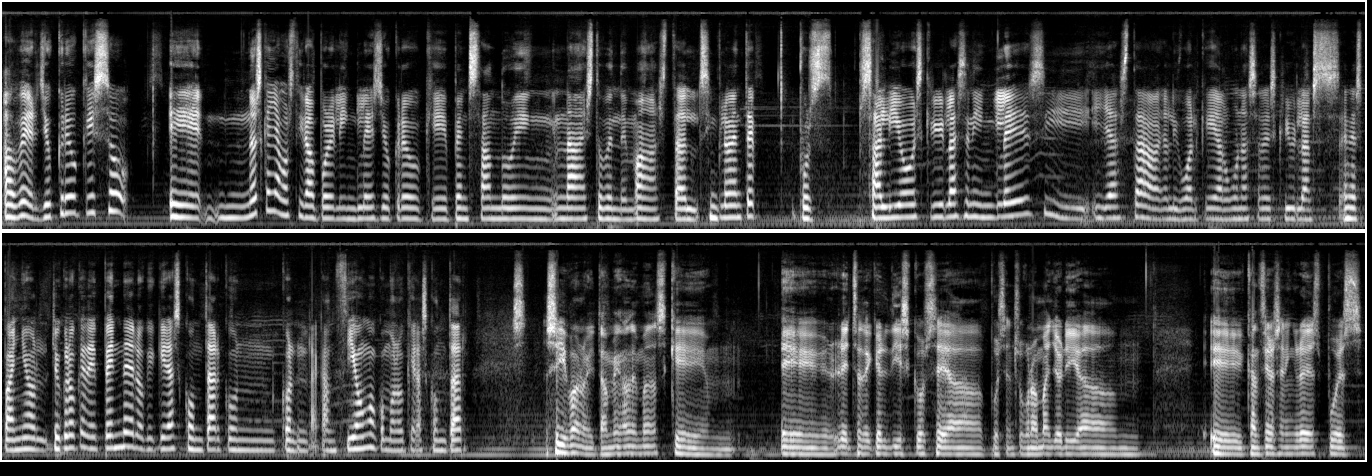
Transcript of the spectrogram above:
A ver, yo creo que eso eh, no es que hayamos tirado por el inglés, yo creo que pensando en, nada, esto vende más, tal, simplemente pues salió escribirlas en inglés y, y ya está, al igual que algunas sale escribirlas en español. Yo creo que depende de lo que quieras contar con, con la canción o como lo quieras contar. Sí, bueno, y también además que mm, eh, el hecho de que el disco sea, pues en su gran mayoría, mm, eh, canciones en inglés, pues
